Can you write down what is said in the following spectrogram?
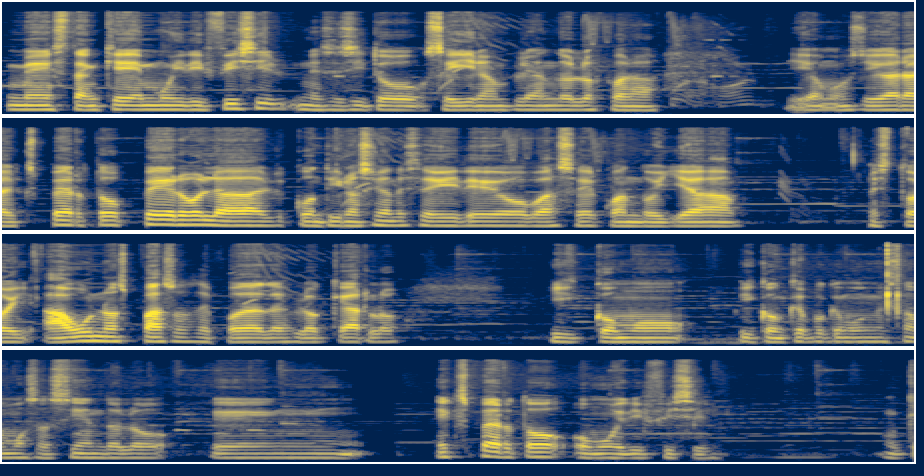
me estanqué muy difícil. Necesito seguir ampliándolos para, digamos, llegar a experto. Pero la continuación de este video va a ser cuando ya estoy a unos pasos de poder desbloquearlo. Y cómo y con qué Pokémon estamos haciéndolo en experto o muy difícil. ¿Ok?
